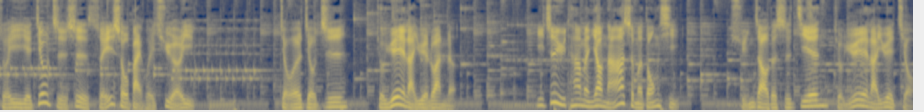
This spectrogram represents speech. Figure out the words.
所以也就只是随手摆回去而已。久而久之，就越来越乱了，以至于他们要拿什么东西，寻找的时间就越来越久。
